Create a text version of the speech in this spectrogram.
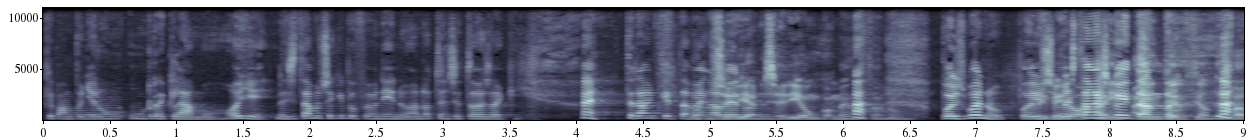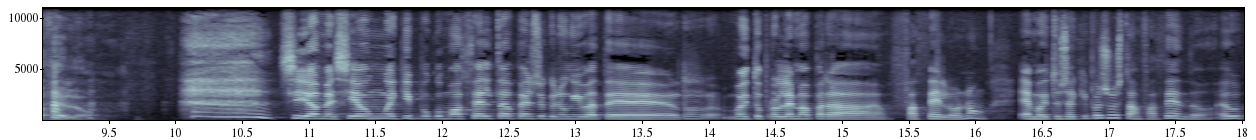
que van poñer un, un reclamo. Oye, necesitamos equipo femenino, anótense todas aquí. Terán que tamén bueno, haber sería, un... sería un comenzo, non? pois pues bueno, pois pues me están escoitando. A, a intención de facelo. sí, home, se é un equipo como o Celta, penso que non iba a ter moito problema para facelo, non? E moitos equipos o están facendo. Eu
